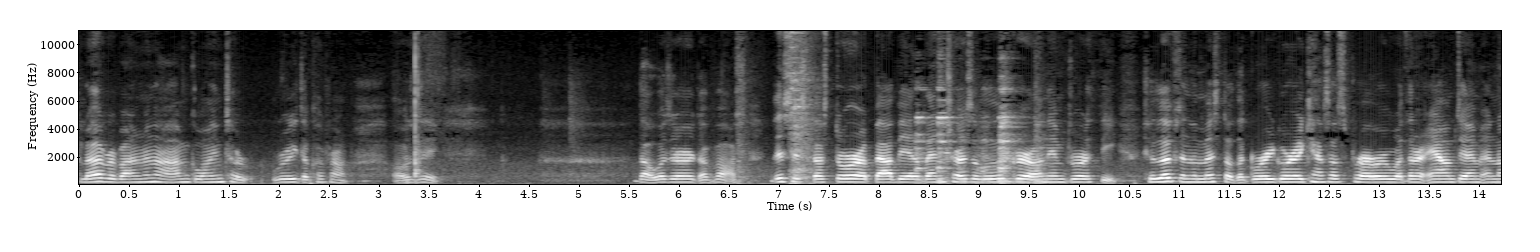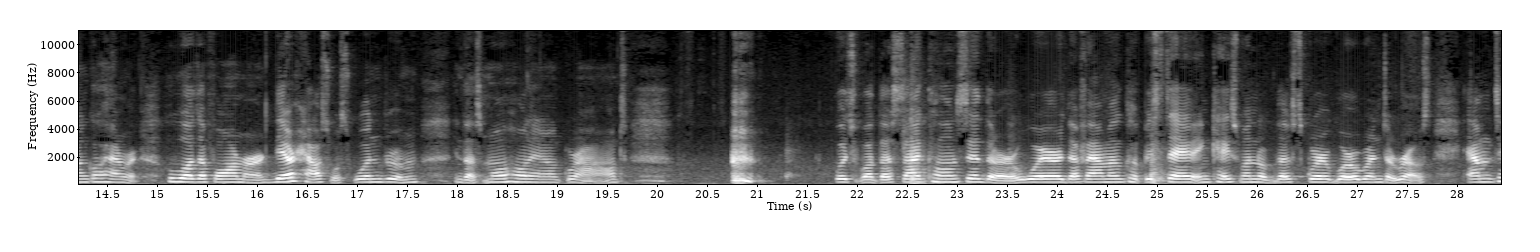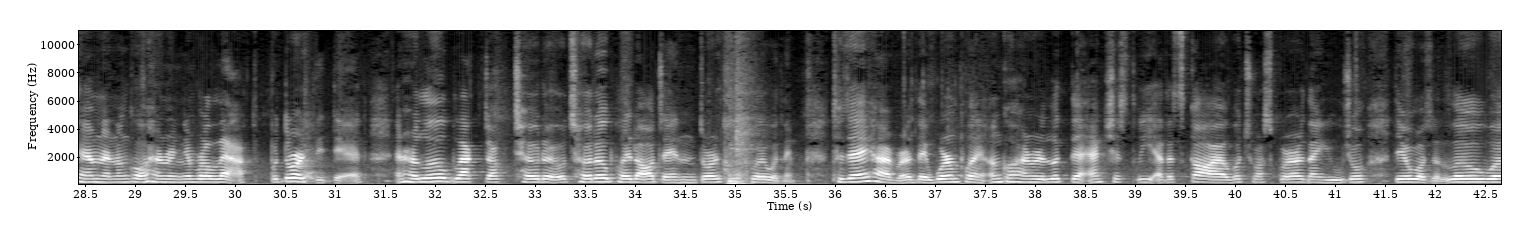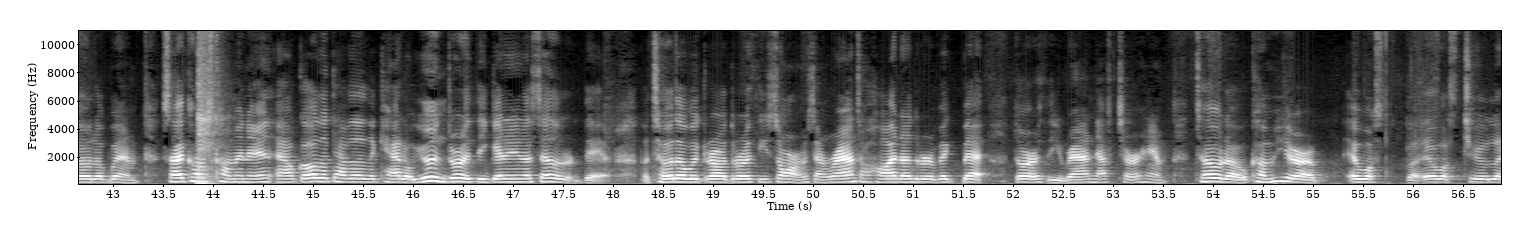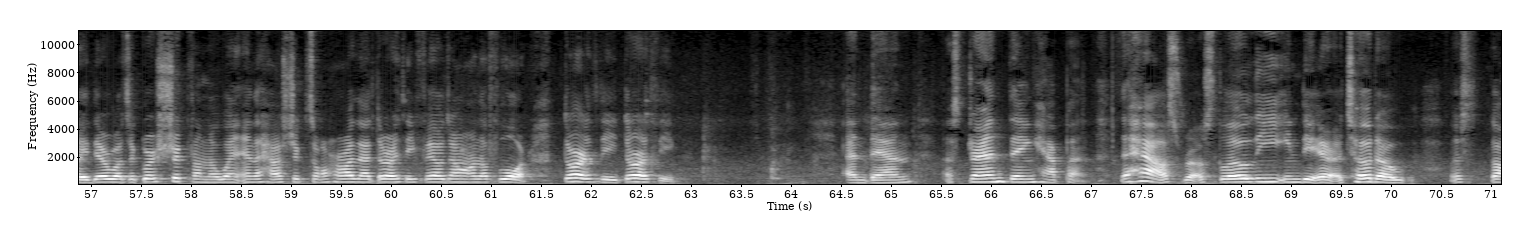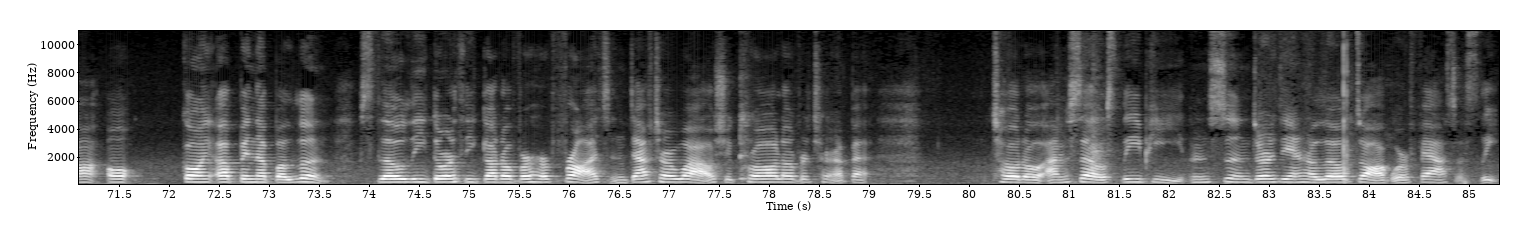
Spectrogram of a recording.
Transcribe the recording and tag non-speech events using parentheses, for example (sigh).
Hello, everybody. I'm going to read a quote from Ozzy, The Wizard of Oz. This is the story about the adventures of a little girl named Dorothy. She lives in the midst of the great, great Kansas prairie with her Aunt Em and Uncle Henry, who was a farmer. Their house was one room in the small hole in the ground. (clears throat) which was the cyclone cellar, where the family could be safe in case one of those great whirlwinds arose. Aunt Em and Uncle Henry never left, but Dorothy did, and her little black dog Toto. Toto played all day, and Dorothy played with him. Today, however, they weren't playing. Uncle Henry looked anxiously at the sky, which was grayer than usual. There was a low wind of wind. Cyclones coming in. I'll go look after the cattle. You and Dorothy get in the cellar there. But Toto wiggled Dorothy's arms and ran to hide under a big bed. Dorothy ran after him. Toto, come here. It was, but it was too late. There was a great shriek from the wind, and the house shook so hard that Dorothy fell down on the floor. Dorothy, Dorothy. And then a strange thing happened. The house rose slowly in the air. Toto was going up in a balloon. Slowly, Dorothy got over her fright, and after a while, she crawled over to her bed. Toto, I'm so sleepy. And soon Dorothy and her little dog were fast asleep.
